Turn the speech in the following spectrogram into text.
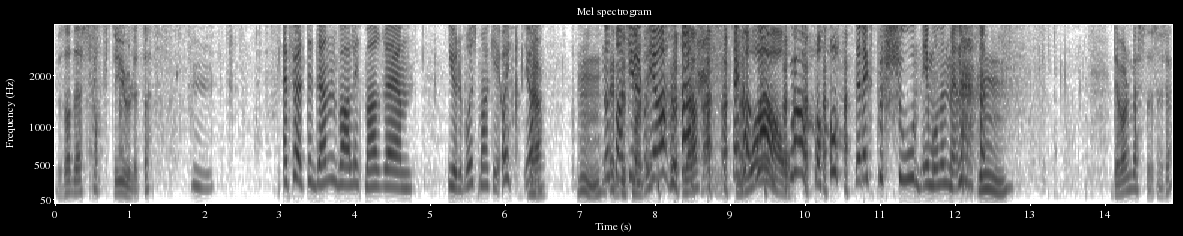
Du sa det smakte julete. Jeg følte den var litt mer um, julebrussmak i. Oi, ja. Ja. Mm, Nå smaker ettersmaken. julebrus. Ja! Wow! wow! Det er en eksplosjon i munnen min. Det var den beste, syns jeg.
